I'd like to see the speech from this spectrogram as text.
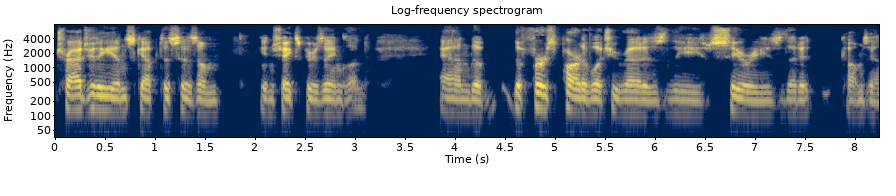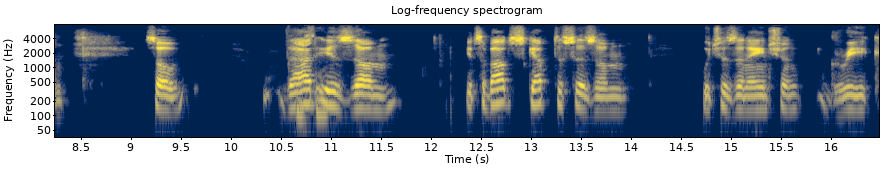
Tragedy and Skepticism in Shakespeare's England. And the the first part of what you read is the series that it comes in. So that is um it's about skepticism, which is an ancient Greek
